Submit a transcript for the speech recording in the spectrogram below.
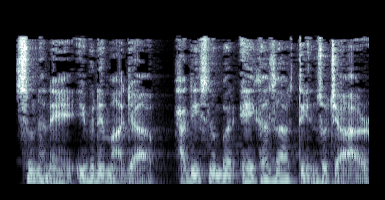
سننے ابن ماجہ حدیث نمبر 1304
